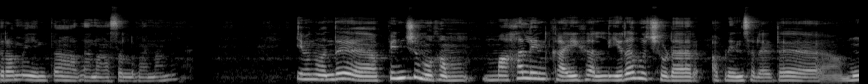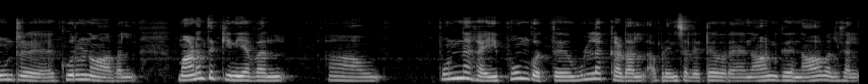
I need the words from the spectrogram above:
திறமைன்னு தான் அதை நான் சொல்லுவேன் நான். இவங்க வந்து பிஞ்சு முகம் மகளின் கைகள் இரவு சுடர் அப்படின்னு சொல்லிட்டு மூன்று குறுநாவல் மனதுக்கினியவள் புன்னகை பூங்கொத்து உள்ளக்கடல் அப்படின்னு சொல்லிட்டு ஒரு நான்கு நாவல்கள்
